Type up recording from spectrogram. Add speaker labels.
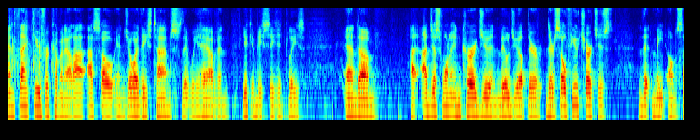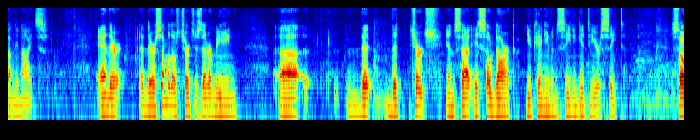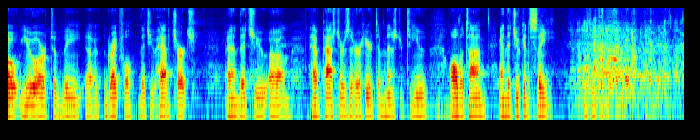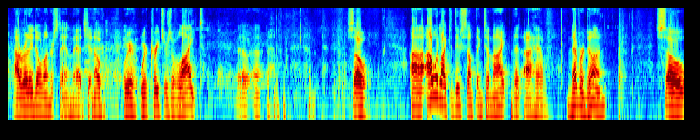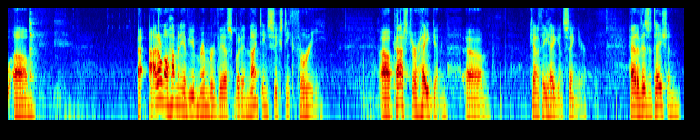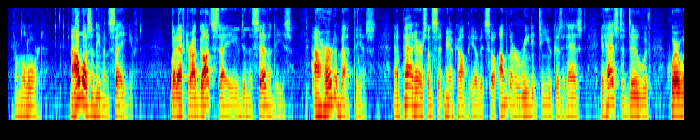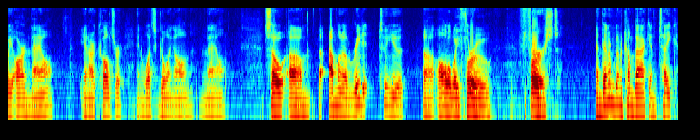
Speaker 1: and thank you for coming out. I, I so enjoy these times that we have, and you can be seated, please. And um, I, I just want to encourage you and build you up. There, there are so few churches that meet on Sunday nights, and there, there are some of those churches that are meeting uh, that the church inside is so dark you can't even see to get to your seat. So you are to be uh, grateful that you have church and that you um, have pastors that are here to minister to you all the time and that you can see. I really don't understand that. You know, we're, we're creatures of light. Uh, uh, so I would like to do something tonight that I have never done. So, um, I don't know how many of you remember this, but in 1963, uh, Pastor Hagin, um, Kenneth E. Hagin Sr., had a visitation from the Lord. Now, I wasn't even saved, but after I got saved in the 70s, I heard about this. Now, Pat Harrison sent me a copy of it, so I'm going to read it to you because it has, it has to do with where we are now in our culture and what's going on now. So um, I'm going to read it to you uh, all the way through first, and then I'm going to come back and take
